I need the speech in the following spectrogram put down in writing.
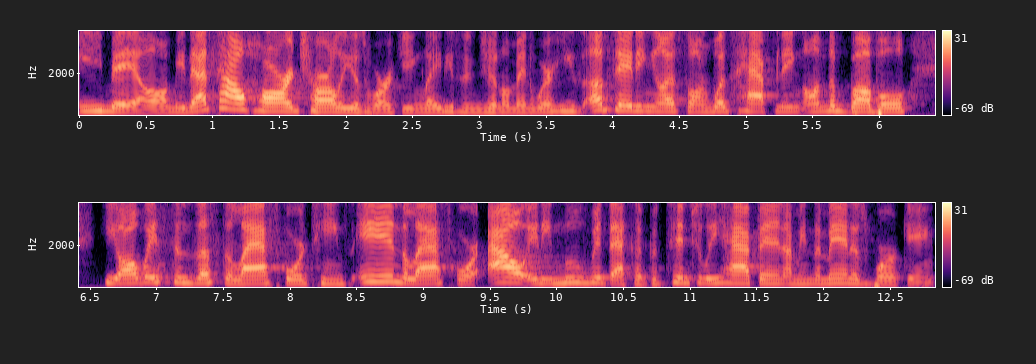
email. I mean, that's how hard Charlie is working, ladies and gentlemen, where he's updating us on what's happening on the bubble. He always sends us the last four teams in, the last four out, any movement that could potentially happen. I mean, the man is working.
